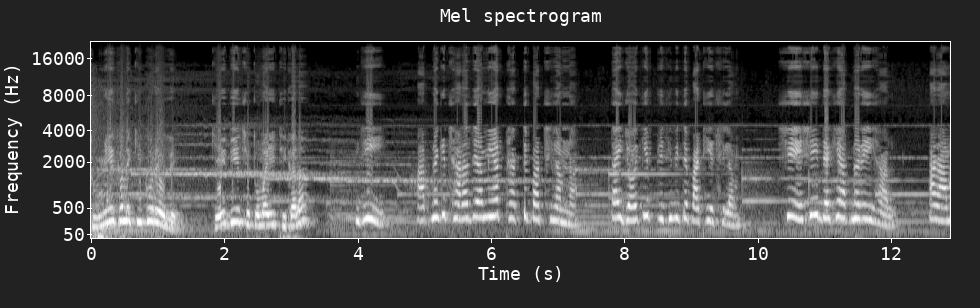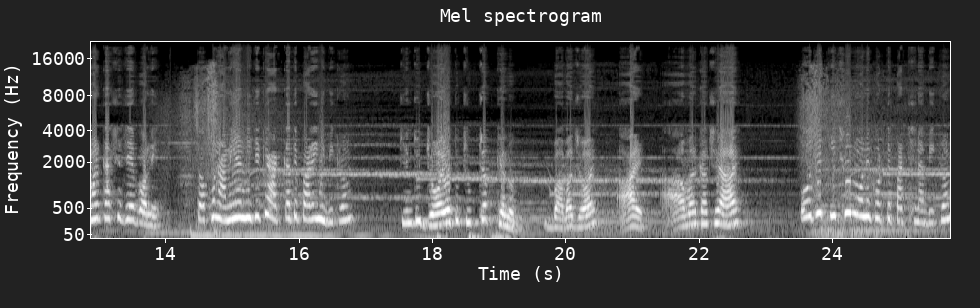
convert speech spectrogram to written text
তুমি এখানে কি করে এলে? কে দিয়েছে তোমার এই ঠিকানা? জি আপনাকে ছাড়া যে আমি আর থাকতে পারছিলাম না তাই জয়কে পৃথিবীতে পাঠিয়েছিলাম। সে এসেই দেখে আপনার এই হাল। আর আমার কাছে যে বলে তখন আমি আর নিজেকে আটকাতে পারিনি বিক্রম। কিন্তু জয় এত চুপচাপ কেন? বাবা জয় আয় আমার কাছে আয়। ও যে কিছুই মনে করতে পারছে না বিক্রম।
